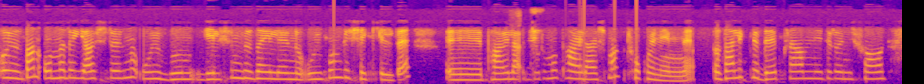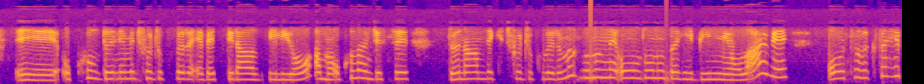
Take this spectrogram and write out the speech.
O yüzden onlara yaşlarına uygun, gelişim düzeylerine uygun bir şekilde e, payla durumu paylaşmak çok önemli. Özellikle deprem nedir hani şu an e, okul dönemi çocukları evet biraz biliyor ama okul öncesi dönemdeki çocuklarımız bunun ne olduğunu dahi bilmiyorlar ve ortalıkta hep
